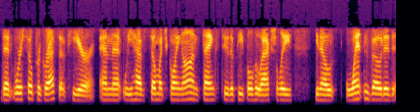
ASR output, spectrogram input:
that we're so progressive here and that we have so much going on thanks to the people who actually, you know, went and voted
